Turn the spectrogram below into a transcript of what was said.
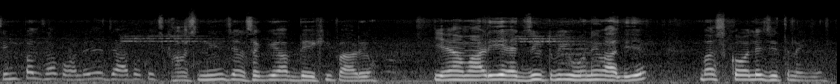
सिंपल सा कॉलेज है, ज़्यादा कुछ खास नहीं है, जैसा कि आप देख ही पा रहे हो। ये हमारी एग्जिट भी होने वाली है। बस कॉलेज इतना ही है।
